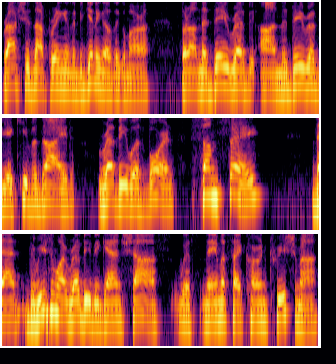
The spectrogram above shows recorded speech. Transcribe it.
Rashi is not bringing the beginning of the Gemara, but on the day Rebbe, on the day Rebbe Akiva died, Rebbe was born. Some say that the reason why Rebbe began Shas with Me'eimasai Karan Krishma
